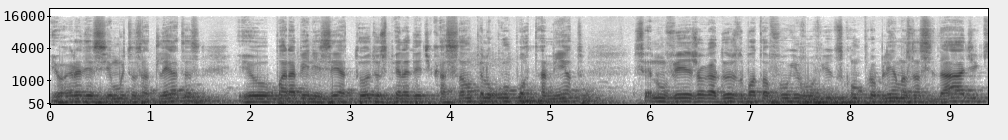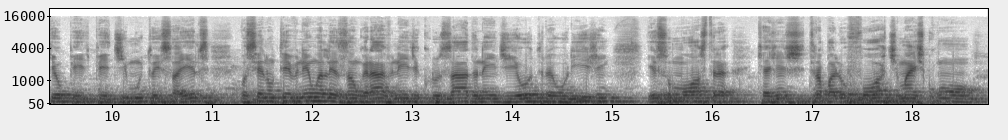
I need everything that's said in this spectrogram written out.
Eu agradeci muito os atletas, eu parabenizei a todos pela dedicação, pelo comportamento. Você não vê jogadores do Botafogo envolvidos com problemas na cidade, que eu pedi muito isso a eles. Você não teve nenhuma lesão grave, nem de cruzado, nem de outra origem. Isso mostra que a gente trabalhou forte, mas com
